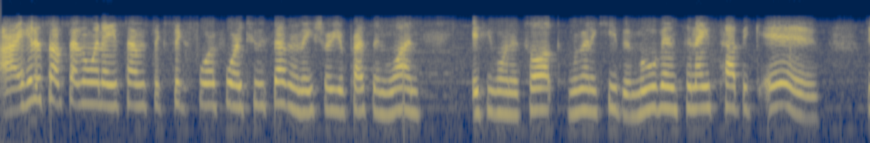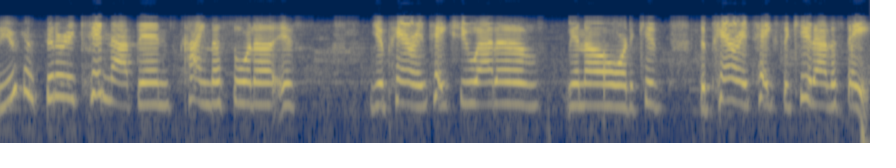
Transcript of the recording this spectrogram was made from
All right, hit us up seven one eight seven six six four four two seven. Make sure you're pressing one if you want to talk. We're gonna keep it moving. Tonight's topic is: Do you consider it kidnapping, kinda, sorta, if your parent takes you out of, you know, or the kid, the parent takes the kid out of state?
